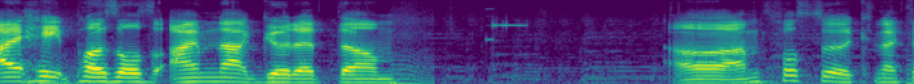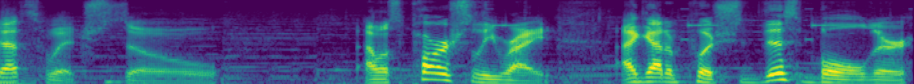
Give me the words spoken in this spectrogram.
I hate puzzles. I'm not good at them. Uh, I'm supposed to connect that switch, so... I was partially right. I gotta push this boulder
